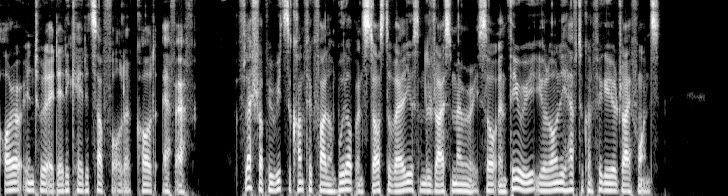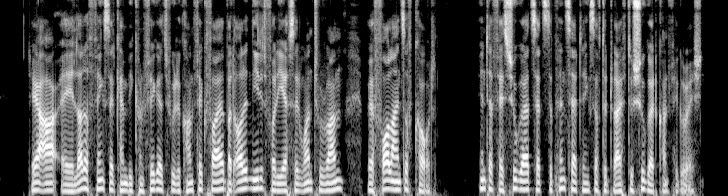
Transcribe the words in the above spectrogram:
or into a dedicated subfolder called ff. FlashFloppy reads the config file on boot up and stores the values in the drive's memory, so in theory you'll only have to configure your drive once. There are a lot of things that can be configured through the config file, but all it needed for the FZ1 to run were four lines of code. Interface Shugart sets the pin settings of the drive to Shugart configuration.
